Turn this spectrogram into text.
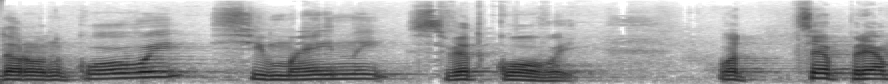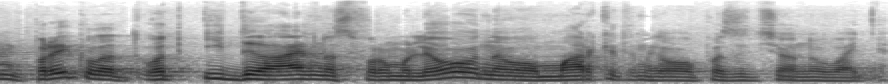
Подарунковий, сімейний, святковий. От це прям приклад от ідеально сформульованого маркетингового позиціонування.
